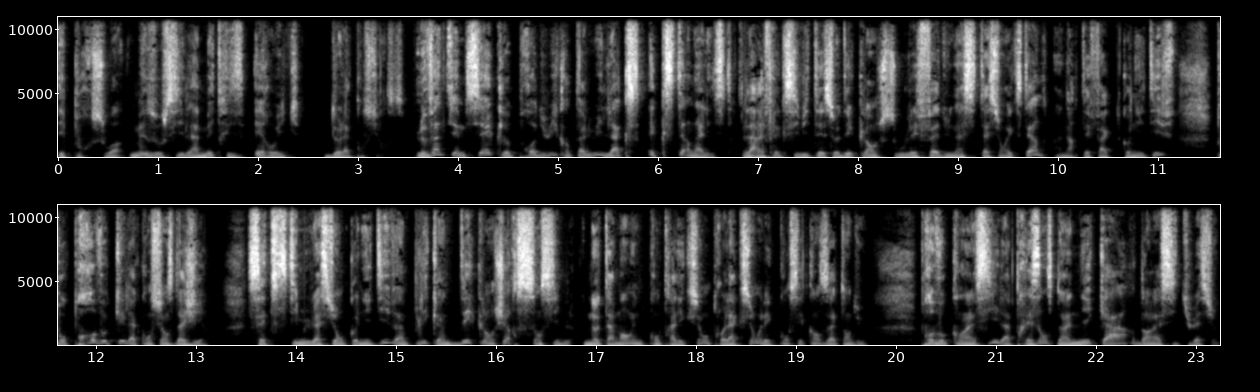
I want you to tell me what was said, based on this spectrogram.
et pour soi, mais aussi la maîtrise héroïque de la conscience. Le XXe siècle produit quant à lui l'axe externaliste. La réflexivité se déclenche sous l'effet d'une incitation externe, un artefact cognitif, pour provoquer la conscience d'agir. Cette stimulation cognitive implique un déclencheur sensible, notamment une contradiction entre l'action et les conséquences attendues, provoquant ainsi la présence d'un écart dans la situation.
